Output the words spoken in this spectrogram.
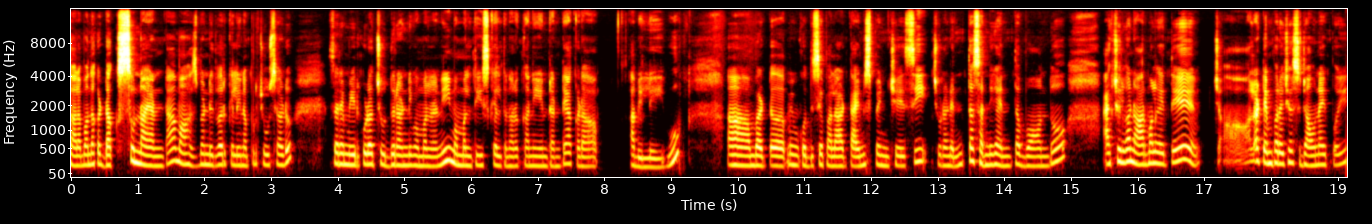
చాలా బాగుంది అక్కడ డక్స్ ఉన్నాయంట. మా హస్బెండ్ ఇదివరకెళ్ళినప్పుడు చూశాడు సరే మీరు కూడా చూద్దురండి మమ్మల్ని మమ్మల్ని తీసుకెళ్తున్నారు. కానీ ఏంటంటే అక్కడ అవి లేవు. బట్ మేము కొద్దిసేపు అలా టైం స్పెండ్ చేసి చూడండి ఎంత సన్నిగా ఎంత బాగుందో యాక్చువల్‌గా నార్మల్‌గా అయితే చాలా టెంపరేచర్స్ డౌన్ అయిపోయి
